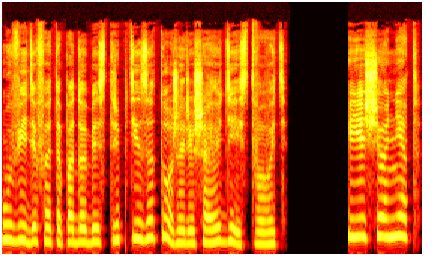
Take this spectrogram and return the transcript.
Увидев это подобие стриптиза, тоже решаю действовать. Еще нет.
